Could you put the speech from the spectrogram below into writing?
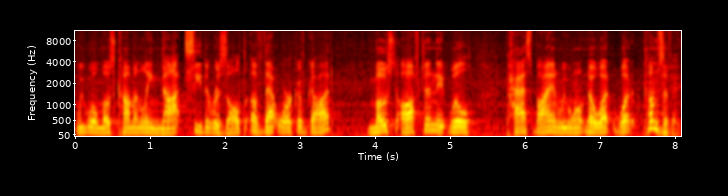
we will most commonly not see the result of that work of God. Most often it will pass by and we won't know what, what comes of it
